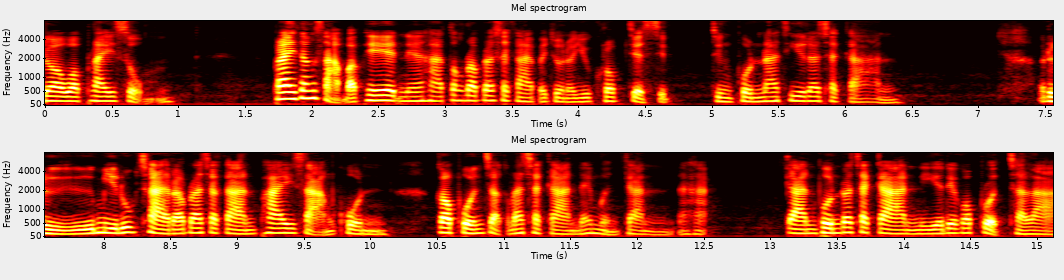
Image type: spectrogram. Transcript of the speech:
ย่อๆว่าไพร่สม ไพร่ทั้ง 3 ประเภทเนี่ยนะคะต้องรับราชการไปจนอายุครบ 70 จึงพ้นหน้าที่ราชการ หรือมีลูกชายรับราชการไพร่3คน ก็พ้นจากราชการได้เหมือนกันนะคะการพ้นราชการนี้เรียกว่าปลดชลา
